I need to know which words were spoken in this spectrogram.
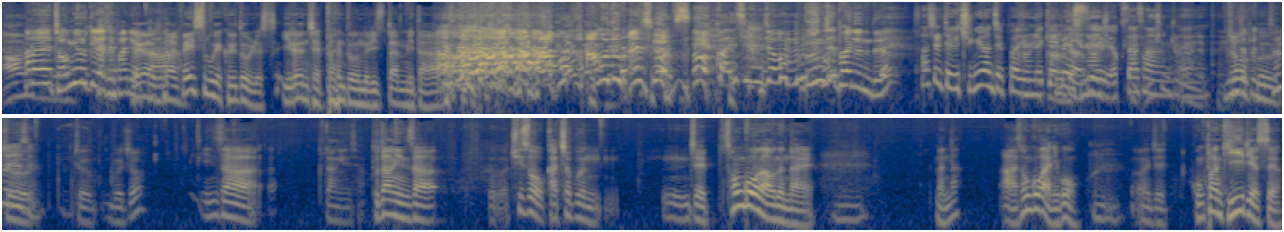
아, 하나는 정유럽 기자 내가 재판이었다. 그날 페이스북에 글도 올렸어. 이런 재판도 오늘 있답니다. 아무도 관심 없어. 관심 좀. 무슨 재판이었는데요? 사실 되게 중요한 재판인데 그러니까 중요한 KBS 재판, 역사상 엄청 중요한 네. 재판. 무슨 재판이요? 설명해 저, 주세요. 저 뭐죠? 인사 부당 인사. 부당 인사 어, 취소 가처분 음, 이제 선고 나오는 날 맞나? 아 선고가 아니고 어, 이제 공판 기일이었어요.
